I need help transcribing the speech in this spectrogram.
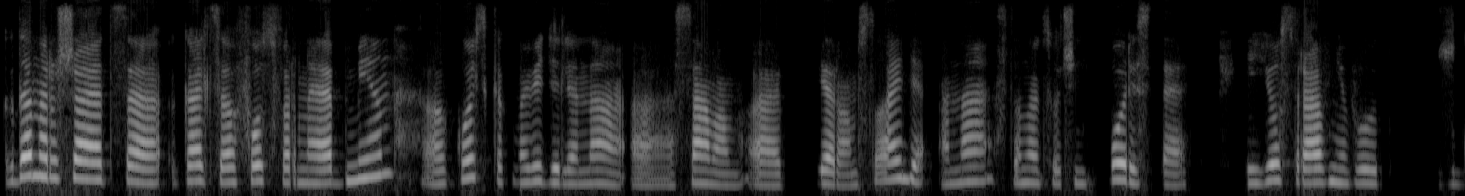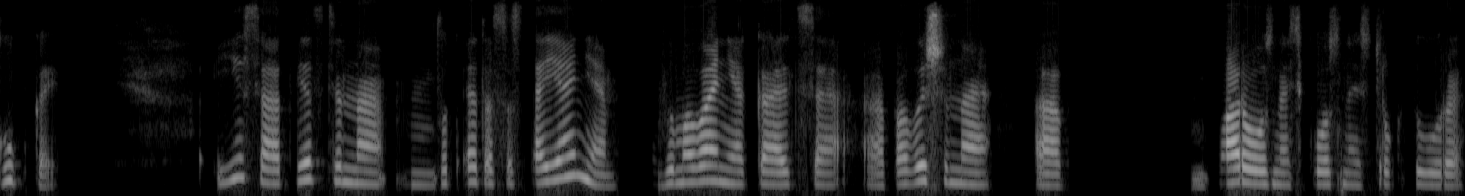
Когда нарушается кальцио-фосфорный обмен, а, кость, как мы видели на а, самом а, первом слайде, она становится очень пористая. Ее сравнивают с губкой. И, соответственно, вот это состояние, вымывание кальция, повышенная порозность костной структуры,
